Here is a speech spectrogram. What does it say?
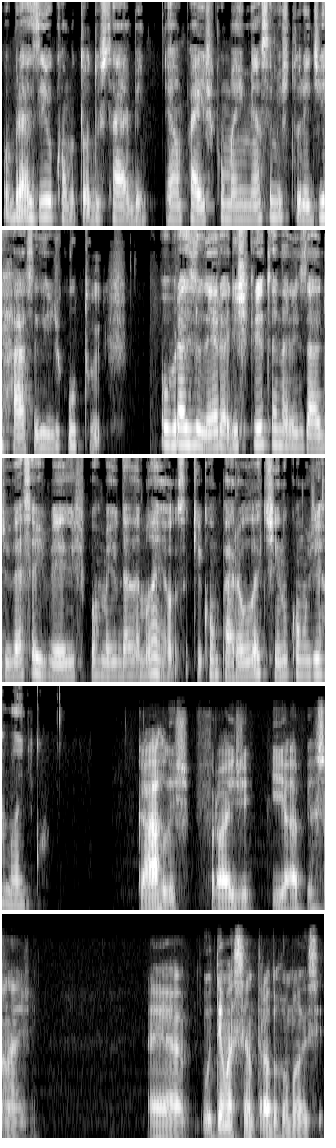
O Brasil, como todos sabem, é um país com uma imensa mistura de raças e de culturas. O brasileiro é descrito e analisado diversas vezes por meio da alemã Elsa, que compara o latino com o germânico. Carlos, Freud e a personagem. É, o tema central do romance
